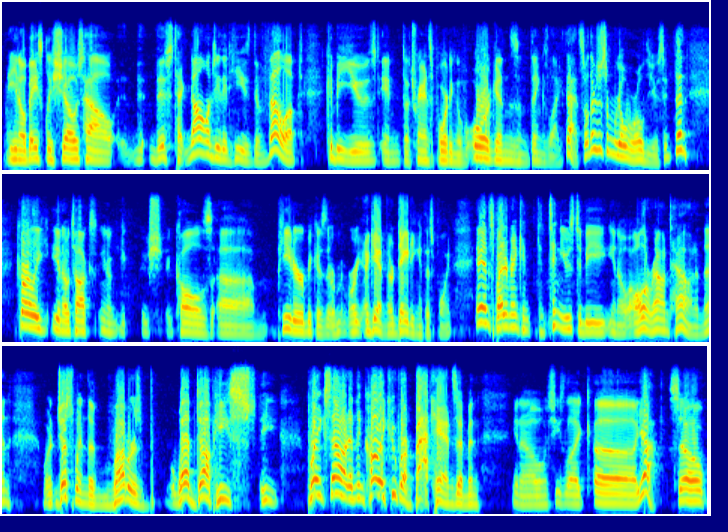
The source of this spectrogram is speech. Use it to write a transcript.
you know basically shows how th- this technology that he's developed could be used in the transporting of organs and things like that. So there's some real world usage. Then Carly, you know, talks, you know, calls um, Peter because they're again they're dating at this point, and Spider-Man can, continues to be, you know, all around town. And then, just when the robbers webbed up, he he breaks out, and then Carly Cooper backhands him, and you know, she's like, uh, yeah, so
